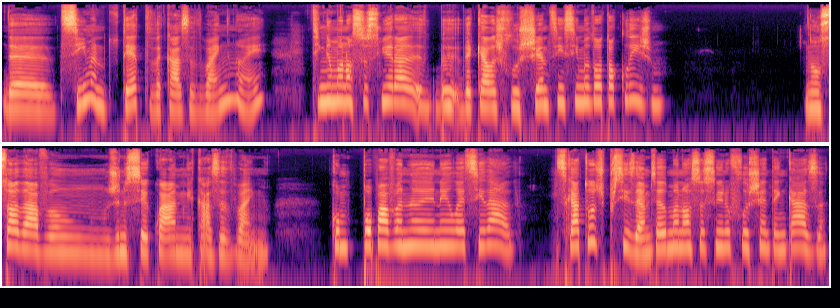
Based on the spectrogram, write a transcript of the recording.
de, de cima, do teto da casa de banho, não é? Tinha uma Nossa Senhora daquelas fluorescentes em cima do autocolismo. Não só dava um quoi à minha casa de banho, como poupava na, na eletricidade. Se calhar todos precisamos é de uma Nossa Senhora fluorescente em casa,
